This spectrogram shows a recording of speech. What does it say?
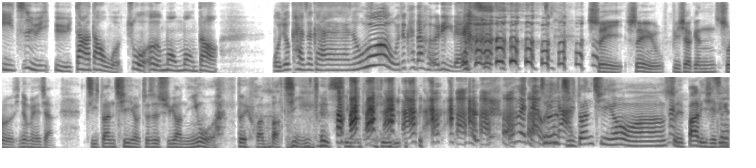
以至于雨大到我做噩梦梦到。我就开车开开开，哇！我就开到河里嘞。所以，所以必须要跟所有的听众朋友讲，极端气候就是需要你我 对环保经营的心力。会不会太伟大？这是极端气候啊！所以巴黎协定，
